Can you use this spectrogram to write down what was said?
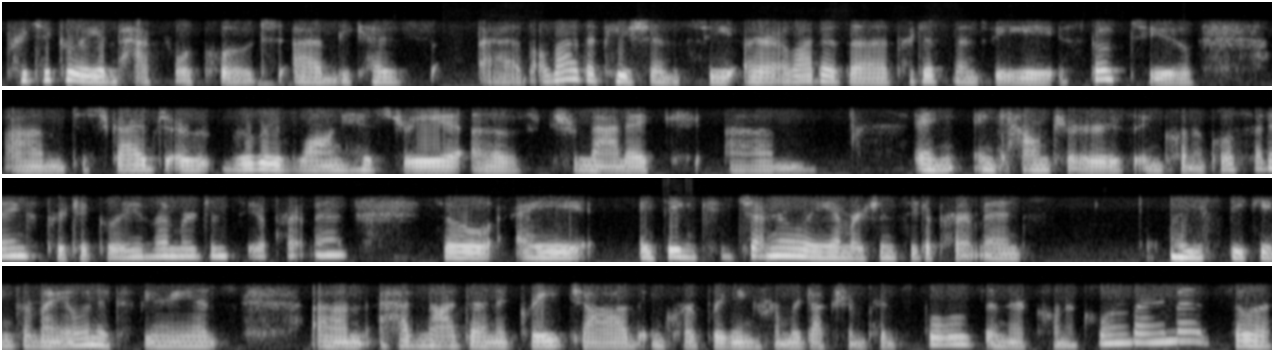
particularly impactful quote uh, because uh, a lot of the patients we, or a lot of the participants we spoke to um, described a really long history of traumatic um, en- encounters in clinical settings, particularly in the emergency department. So I I think generally emergency departments speaking from my own experience, um, have not done a great job incorporating harm reduction principles in their clinical environment. So uh,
